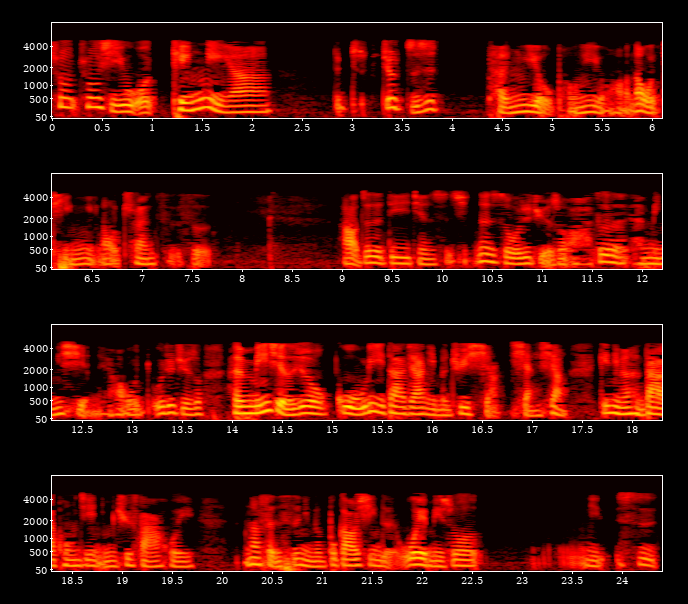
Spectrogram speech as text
出出席我挺你啊，就就只是朋友朋友哈，那我挺你，那我穿紫色。好，这是第一件事情。那时候我就觉得说啊，这个很明显的哈，我我就觉得说很明显的，就是鼓励大家你们去想想象，给你们很大的空间，你们去发挥。那粉丝你们不高兴的，我也没说你是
